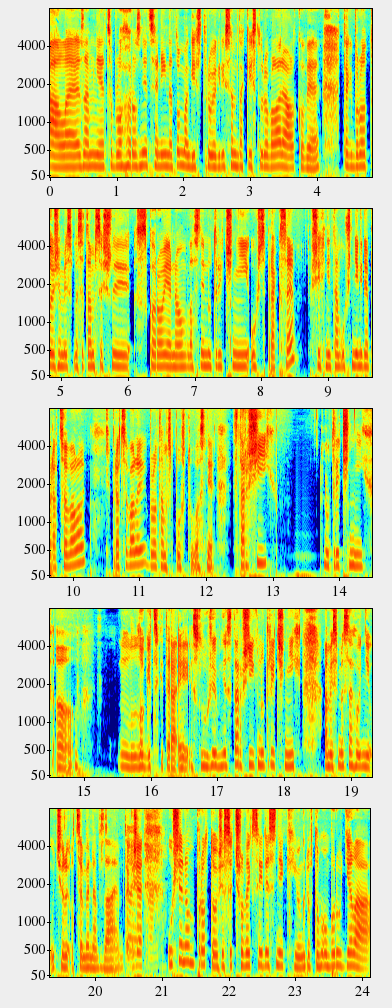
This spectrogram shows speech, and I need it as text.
ale za mě, co bylo hrozně cený na tom magistru, když jsem taky studovala dálkově, tak bylo to, že my jsme se tam sešli skoro jenom vlastně nutriční už z praxe. Všichni tam už někde pracovali, pracovali bylo tam spoustu vlastně starších nutričních, uh, logicky teda i služebně starších nutričních a my jsme se hodně učili od sebe navzájem. To Takže už jenom proto, že se člověk sejde s někým, kdo v tom oboru dělá,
